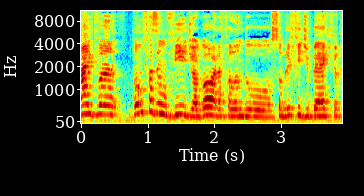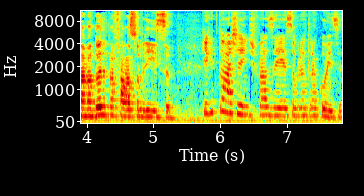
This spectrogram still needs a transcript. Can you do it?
Ah, Ivan, vamos fazer um vídeo agora falando sobre feedback, que eu tava doida pra falar sobre isso. O que, que tu acha a gente fazer sobre outra coisa?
